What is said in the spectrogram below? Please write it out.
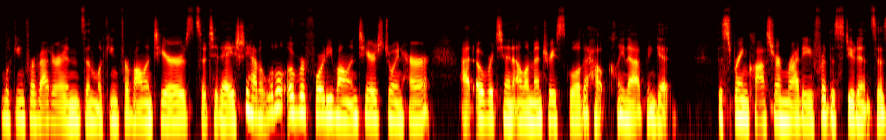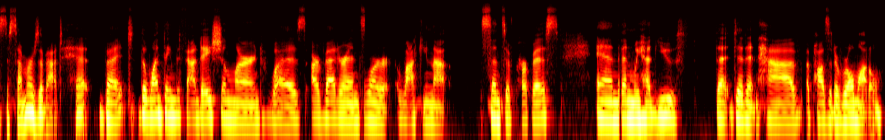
looking for veterans and looking for volunteers. So today she had a little over 40 volunteers join her at Overton Elementary School to help clean up and get the spring classroom ready for the students as the summer's about to hit. But the one thing the foundation learned was our veterans were lacking that sense of purpose. And then we had youth that didn't have a positive role model.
